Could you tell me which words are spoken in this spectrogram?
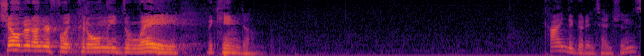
Children underfoot could only delay the kingdom. Kind of good intentions,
